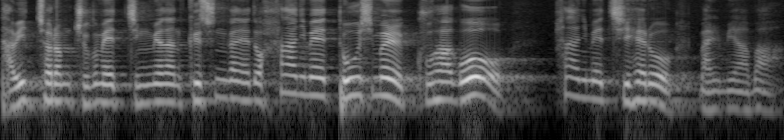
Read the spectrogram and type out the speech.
다윗처럼 죽음에 직면한 그 순간에도 하나님의 도우심을 구하고 하나님의 지혜로 말미암아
